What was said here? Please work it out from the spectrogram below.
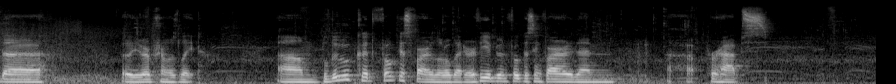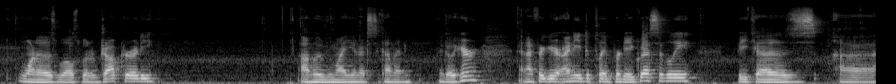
the, oh, the eruption was late. Um, blue could focus fire a little better. If he had been focusing fire, then uh, perhaps one of those wells would have dropped already. I'm moving my units to come in and go here. And I figure I need to play pretty aggressively because uh,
